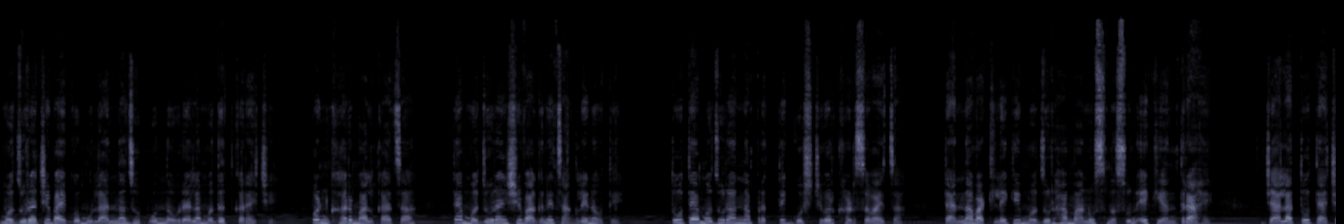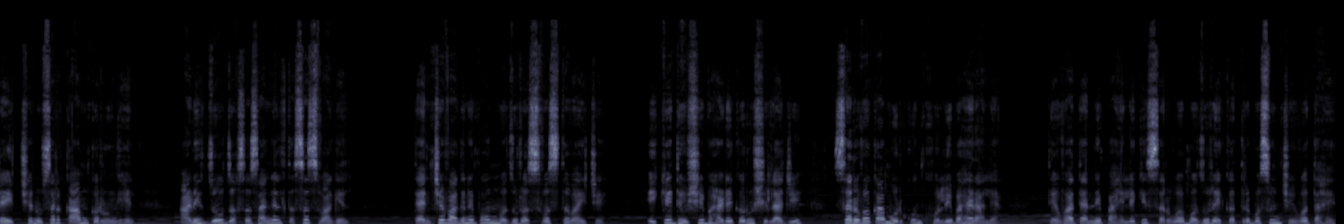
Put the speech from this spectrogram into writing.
मजुराची बायको मुलांना झोपवून नवऱ्याला मदत करायची पण घर मालकाचा त्या मजुरांशी वागणे चांगले नव्हते. तो त्या मजुरांना प्रत्येक गोष्टीवर खडसवायचा. त्यांना वाटले की मजूर हा माणूस नसून एक यंत्र आहे ज्याला तो त्याच्या इच्छेनुसार काम करून घेईल आणि जो जसं सांगेल तसंच वागेल. त्यांचे वागणे पाहून मजूर अस्वस्थ व्हायचे. एके दिवशी भाडेकरू शिलाजी सर्व काम उरकून खोलीबाहेर आल्या. तेव्हा त्यांनी पाहिले की सर्व मजूर एकत्र बसून जेवत आहेत.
